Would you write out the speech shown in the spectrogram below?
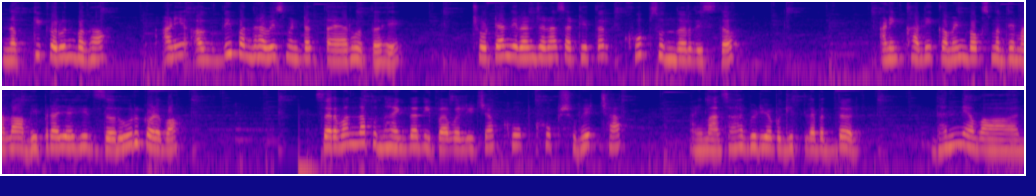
नक्की करून बघा. आणि अगदी पंधरा वीस मिनटात तयार होतं हे. छोट्या निरंजनासाठी तर खूप सुंदर दिसतं. आणि खाली कमेंट बॉक्समध्ये मला अभिप्रायही जरूर कळवा. सर्वांना पुन्हा एकदा दीपावलीच्या खूप खूप शुभेच्छा. आणि माझा हा व्हिडिओ बघितल्याबद्दल धन्यवाद.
